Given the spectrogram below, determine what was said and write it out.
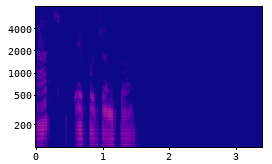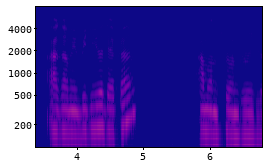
আজ এ পর্যন্ত। আগামী ভিডিও দেখার আমন্ত্রণ রইল।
